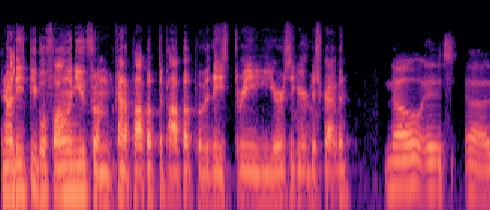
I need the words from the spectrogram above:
And are these people following you from kind of pop-up to pop-up over these three years that you're describing? No, it's uh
